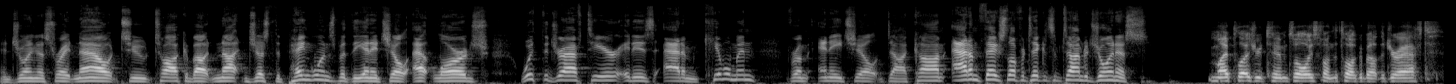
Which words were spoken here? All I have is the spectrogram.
And joining us right now to talk about not just the Penguins, but the NHL at large with the draft here, it is Adam Kimelman from NHL.com. Adam, thanks a lot for taking some time to join us. My pleasure, Tim. It's always fun to talk about the draft.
